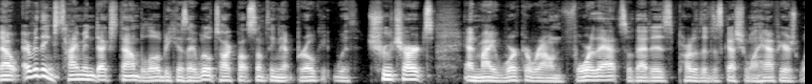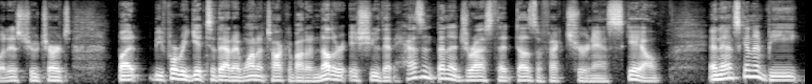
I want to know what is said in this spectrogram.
Now, everything's time indexed down below because I will talk about something that broke with TrueCharts and my workaround for that. So that is part of the discussion we'll have here is what is TrueCharts. But before we get to that, I want to talk about another issue that hasn't been addressed that does affect TrueNAS scale. And that's going to be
